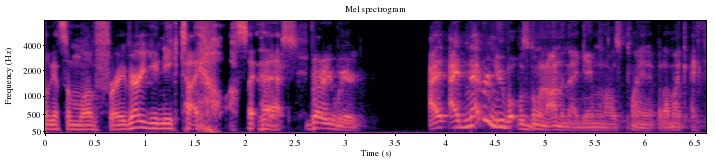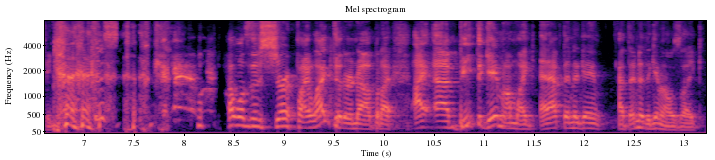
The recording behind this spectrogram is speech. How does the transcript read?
they'll get some love for a very unique title. I'll say that. yes, very weird. I, I never knew what was going on in that game when I was playing it, but I'm like, I think I. I wasn't sure if I liked it or not, but I, I, I beat the game and I'm like, at the end of the game, at the end of the game, I was like,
